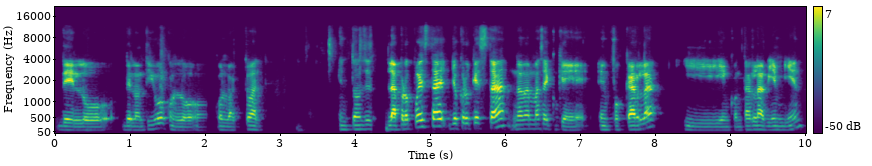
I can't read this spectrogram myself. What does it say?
De lo, de lo antiguo con lo, con lo actual. Entonces, la propuesta yo creo que está, nada más hay que enfocarla y encontrarla bien, bien,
